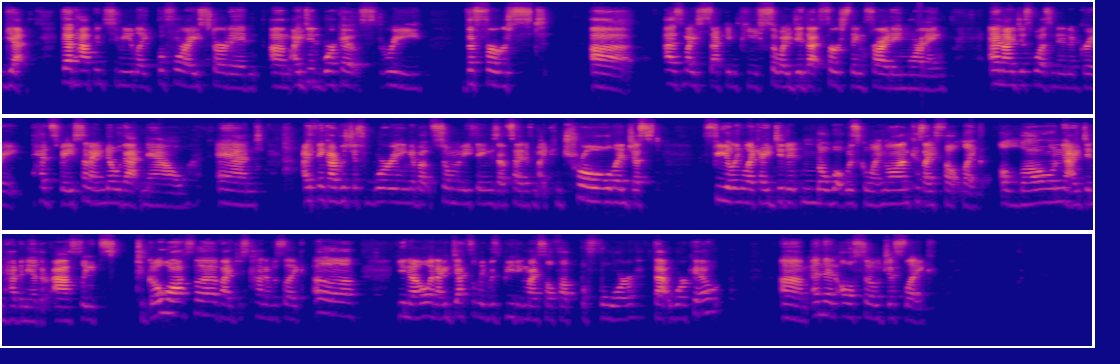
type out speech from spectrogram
Yeah. That happened to me like before I started. Um I did workout 3 the first uh as my second piece. So I did that first thing Friday morning and I just wasn't in a great headspace and I know that now and I think I was just worrying about so many things outside of my control and just feeling like I didn't know what was going on because I felt like alone. I didn't have any other athletes to go off of. I just kind of was like, uh, you know, and I definitely was beating myself up before that workout. Um, and then also just like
